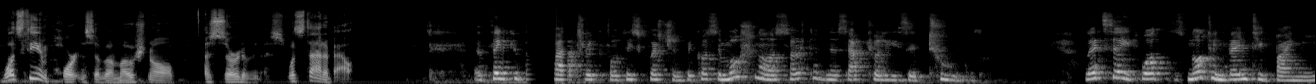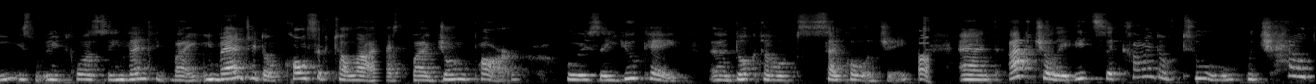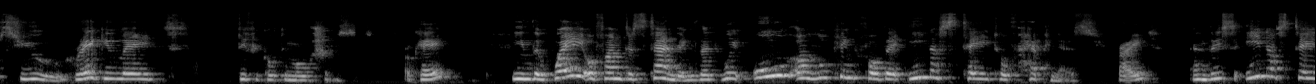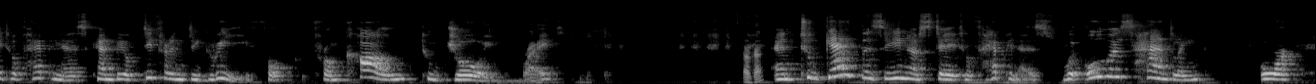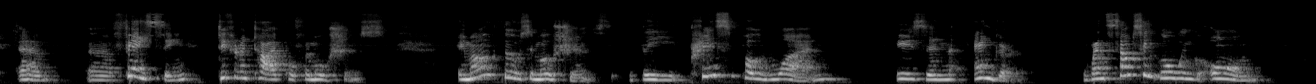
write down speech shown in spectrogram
What's the importance of emotional assertiveness? What's that about? Uh, thank you, Patrick, for this question because emotional assertiveness actually is a tool. Let's say it was not invented by me, it was invented by invented or conceptualized by John Parr, who is a UK a doctor of psychology. Huh. And actually, it's a kind of tool which helps you regulate difficult emotions. Okay? In the way of understanding that we all are looking for the inner state of happiness, right? And this inner state of happiness can be of different degree for, from calm to joy, right? Okay. And to get this inner state of happiness, we're always handling or um, uh, facing different type of emotions. Among those emotions, the principal one is an anger. When something going on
